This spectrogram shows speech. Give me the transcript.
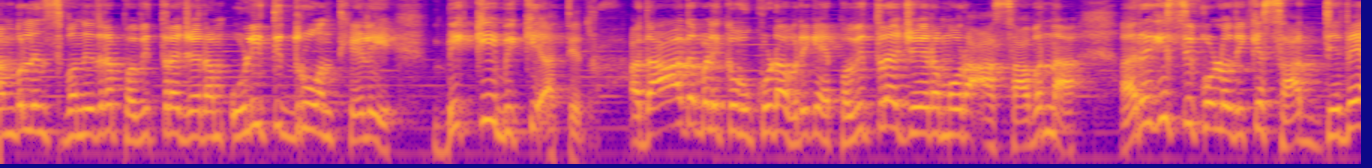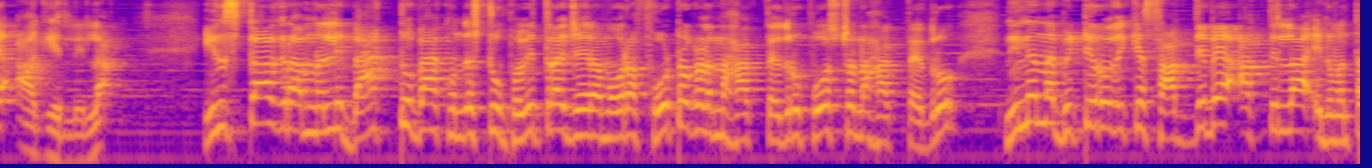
ಆಂಬುಲೆನ್ಸ್ ಬಂದಿದ್ರೆ ಪವಿತ್ರ ಜಯರಾಮ್ ಉಳಿತಿದ್ರು ಅಂತ ಹೇಳಿ ಬಿಕ್ಕಿ ಬಿಕ್ಕಿ ಹತ್ತಿದ್ರು. ಅದಾದ ಬಳಿಕವೂ ಕೂಡ ಅವರಿಗೆ ಪವಿತ್ರ ಜಯರಾಮ್ ಅವರ ಆ ಸಾವನ್ನ ಅರಗಿಸಿಕೊಳ್ಳೋದಕ್ಕೆ ಸಾಧ್ಯವೇ ಆಗಿರಲಿಲ್ಲ. ಇನ್ಸ್ಟಾಗ್ರಾಮ್ನಲ್ಲಿ ಬ್ಯಾಕ್ ಟು ಬ್ಯಾಕ್ ಒಂದಷ್ಟು ಪವಿತ್ರ ಜಯರಾಮ್ ಅವರ ಫೋಟೋಗಳನ್ನು ಹಾಕ್ತಾ ಇದ್ರು ಪೋಸ್ಟನ್ನು ಹಾಕ್ತಾ ಇದ್ರು. ನಿನ್ನನ್ನು ಬಿಟ್ಟಿರೋದಕ್ಕೆ ಸಾಧ್ಯವೇ ಆಗ್ತಿಲ್ಲ ಎನ್ನುವಂಥ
